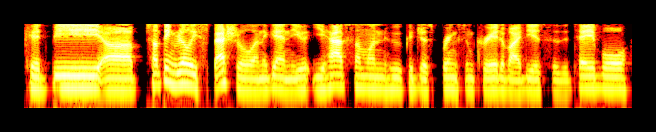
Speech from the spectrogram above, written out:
could be uh, something really special. And again, you you have someone who could just bring some creative ideas to the table,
